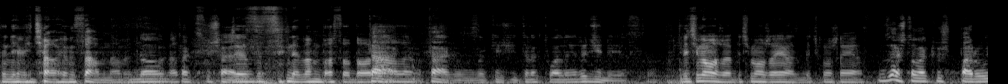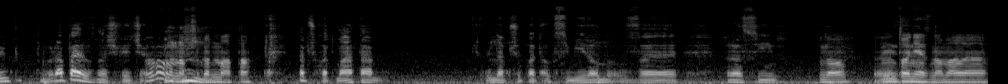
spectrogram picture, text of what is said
to nie wiedziałem sam nawet. No, akurat, tak Że słyszałem. jest synem ambasadora, Tak, ale tak, z jakiejś intelektualnej rodziny jest. być może, być może jest, być może jest. Zresztą jak już paru raperów na świecie. No, na przykład Mata. Na przykład Mata, na przykład Oksimiron w Rosji. No, mm, to nie znam, ale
